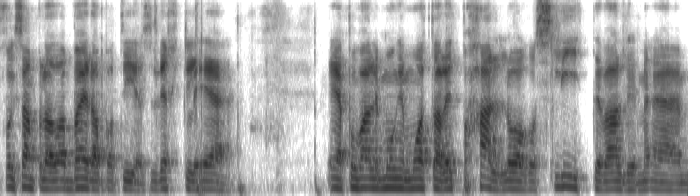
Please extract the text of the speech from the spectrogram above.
f.eks. Arbeiderpartiet, som virkelig er, er på veldig mange måter litt på hell og sliter veldig med eh,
